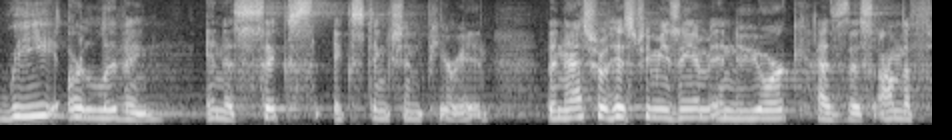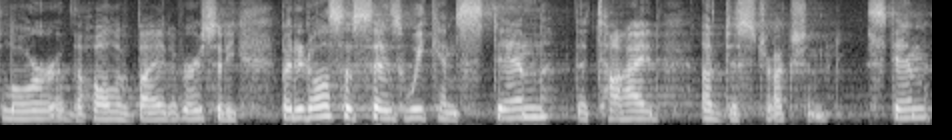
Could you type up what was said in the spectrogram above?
We are living in a sixth extinction period. The Natural History Museum in New York has this on the floor of the Hall of Biodiversity, but it also says we can stem the tide of destruction. Stem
